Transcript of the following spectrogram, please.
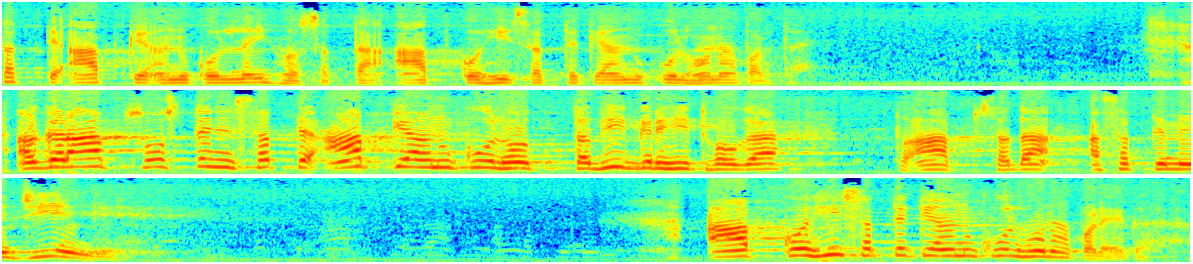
सत्य आपके अनुकूल नहीं हो सकता, आपको ही सत्य के अनुकूल होना पड़ता है। अगर आप सोचते हैं सत्य आपके अनुकूल हो, तभी गृहित होगा तो आप सदा असत्य में जिएँगे। आपको ही सत्य के अनुकूल होना पड़ेगा।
